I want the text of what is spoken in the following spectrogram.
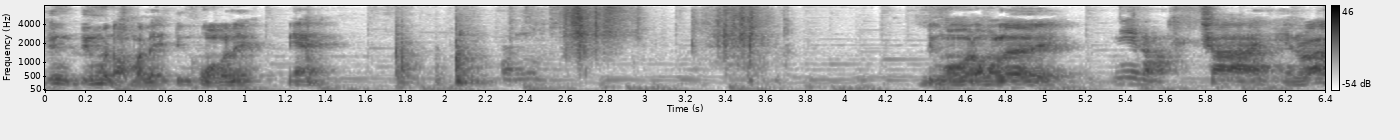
ดึงดึงมันออกมาเลยดึงหัวมาเลยเนี่ย ดึงหัวมันออกมาเลย นี่เหรอใช่ เห็นว่า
